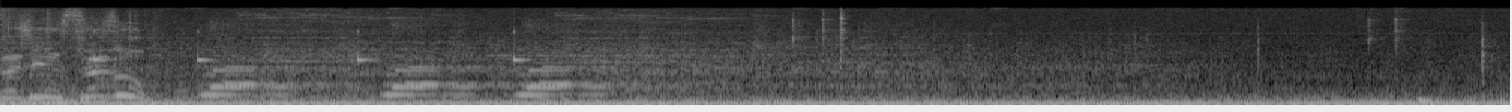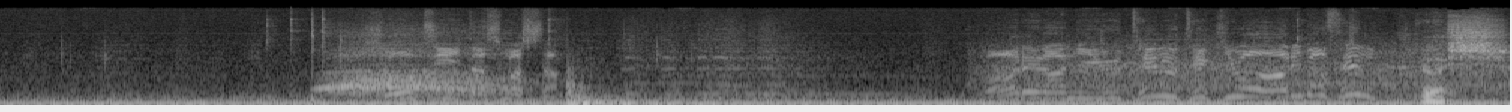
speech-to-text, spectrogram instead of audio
出陣するぞ承知いたしました。我らに撃てぬ敵はありません。よし。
